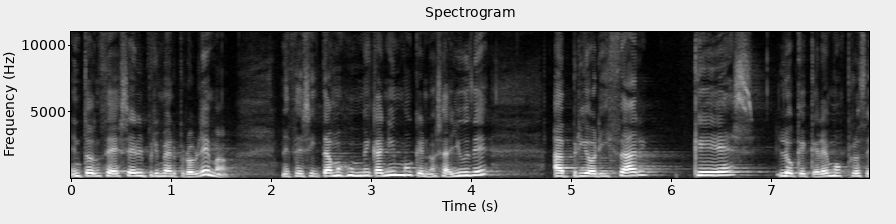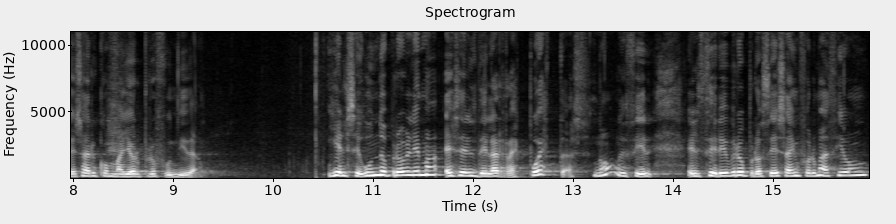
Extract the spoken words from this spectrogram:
Entonces, ese es el primer problema. Necesitamos un mecanismo que nos ayude a priorizar qué es lo que queremos procesar con mayor profundidad. Y el segundo problema es el de las respuestas, ¿no? Es decir, el cerebro procesa información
